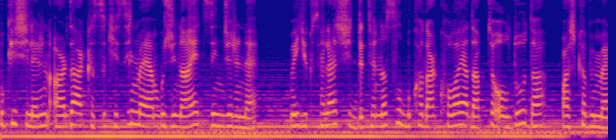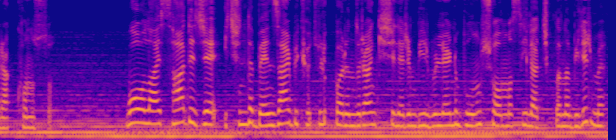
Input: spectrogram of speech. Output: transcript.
Bu kişilerin ardı arkası kesilmeyen bu cinayet zincirine ve yükselen şiddete nasıl bu kadar kolay adapte olduğu da başka bir merak konusu. Bu olay sadece içinde benzer bir kötülük barındıran kişilerin birbirlerini bulmuş olmasıyla açıklanabilir mi?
